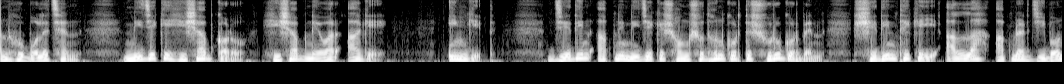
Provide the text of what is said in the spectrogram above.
আনহু বলেছেন, নিজেকে হিসাব করো, হিসাব নেওয়ার আগে। ইঙ্গিত, যেদিন আপনি নিজেকে সংশোধন করতে শুরু করবেন, সেদিন থেকেই আল্লাহ আপনার জীবন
